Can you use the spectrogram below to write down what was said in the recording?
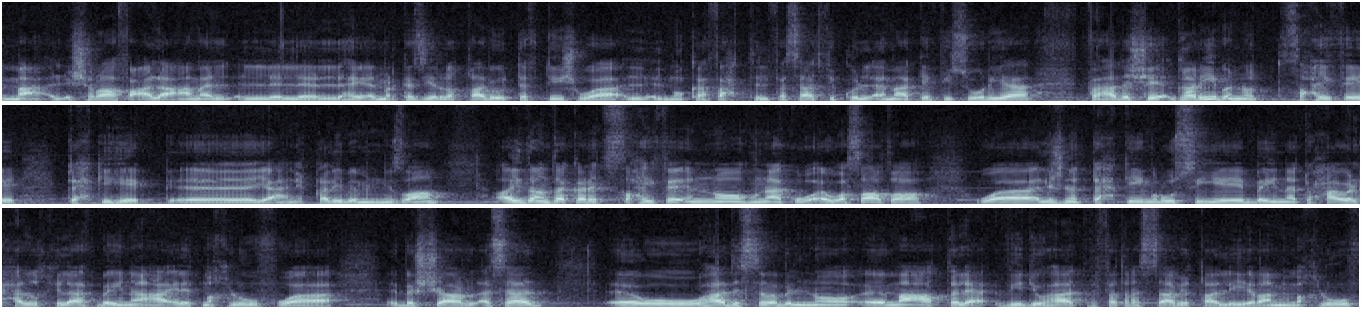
مع الإشراف على عمل الهيئة المركزية للرقابة والتفتيش والمكافحه الفساد في كل الاماكن في سوريا. فهذا شيء غريب إنه الصحيفة تحكي هيك آه، يعني قريبة من النظام. أيضا ذكرت الصحيفة إنه هناك وساطة ولجنة تحكيم روسية بين تحاول حل الخلاف بين عائلة مخلوف وبشار الأسد. وهذا السبب إنه ما عاد طلع فيديوهات في الفترة السابقة لرامي مخلوف.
